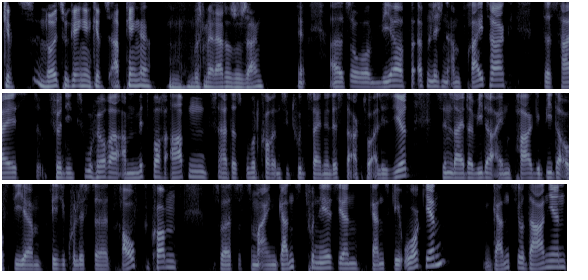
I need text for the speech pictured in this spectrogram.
Gibt's Neuzugänge, gibt's Abgänge? Hm, Muss man ja leider so sagen. Also wir veröffentlichen am Freitag. Das heißt, für die Zuhörer am Mittwochabend hat das Robert-Koch-Institut seine Liste aktualisiert. Es sind leider wieder ein paar Gebiete auf die ähm, Risikoliste draufgekommen. Und zwar ist es zum einen ganz Tunesien, ganz Georgien, ganz Jordanien.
